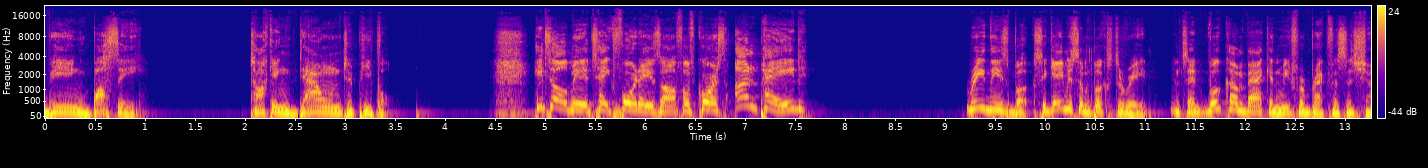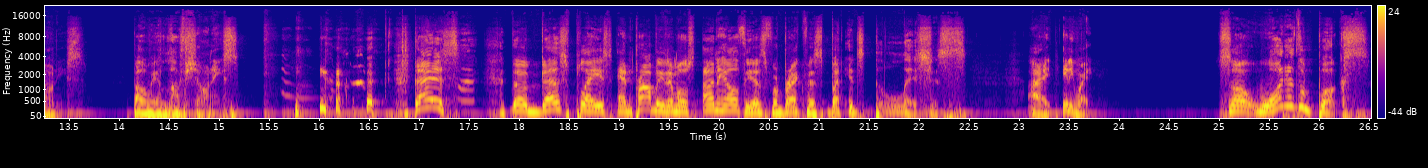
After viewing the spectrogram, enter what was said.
being bossy, talking down to people. He told me to take four days off, of course, unpaid. Read these books. He gave me some books to read and said, We'll come back and meet for breakfast at Shoney's. By the way, I love Shoney's. that is the best place and probably the most unhealthiest for breakfast, but it's delicious. All right. Anyway, so one of the books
